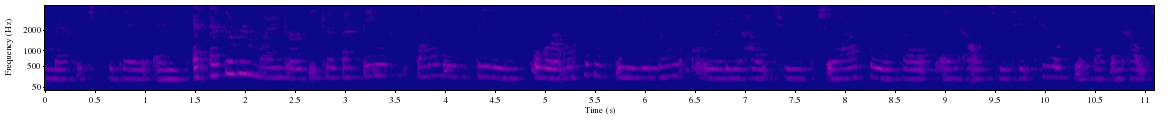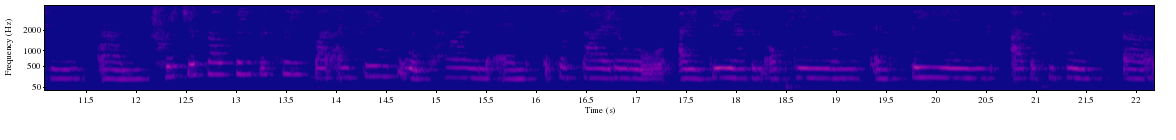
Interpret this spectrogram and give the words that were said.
message today and, as a reminder because I think some of those things or most of those things you know already how to show up for yourself and how to take care of yourself and how to um, treat yourself basically. But I think with time and societal ideas and opinions and seeing other people's uh,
